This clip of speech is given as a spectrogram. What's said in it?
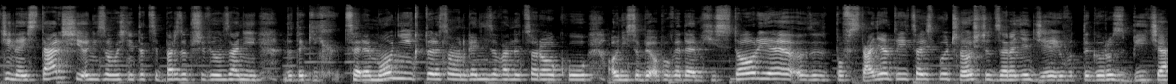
ci najstarsi, oni są właśnie tacy bardzo przywiązani do takich ceremonii, które są organizowane co roku. Oni sobie opowiadają historię powstania tej całej społeczności, od zarania dziejów, od tego rozbicia.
